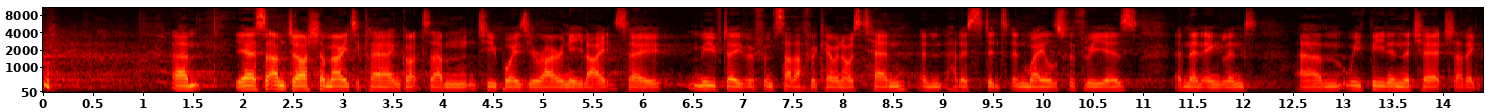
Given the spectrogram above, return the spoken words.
um, yes, I'm Josh. I'm married to Claire and got um, two boys, Uriah and Eli. So moved over from South Africa when I was 10 and had a stint in Wales for three years and then England. Um, we've been in the church, I think,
